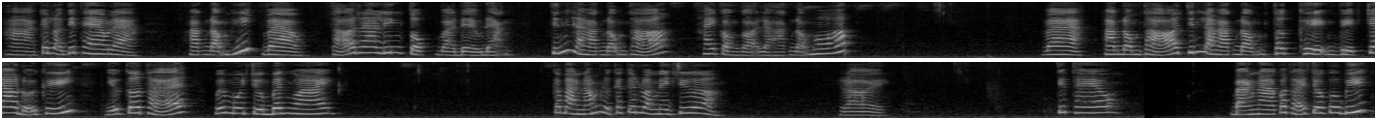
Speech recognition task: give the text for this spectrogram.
À, kết luận tiếp theo là hoạt động hít vào, thở ra liên tục và đều đặn chính là hoạt động thở hay còn gọi là hoạt động hô hấp. Và hoạt động thở chính là hoạt động thực hiện việc trao đổi khí giữa cơ thể với môi trường bên ngoài. Các bạn nắm được các kết luận này chưa? Rồi. Tiếp theo, bạn nào có thể cho cô biết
